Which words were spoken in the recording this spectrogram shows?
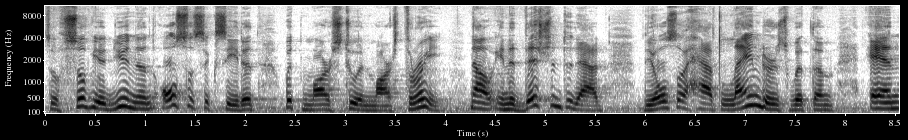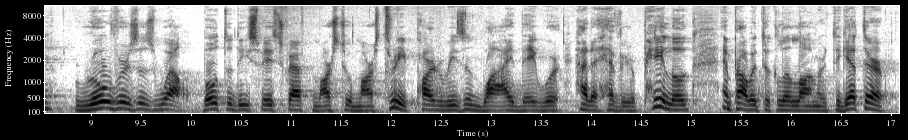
the Soviet Union also succeeded with Mars 2 and Mars 3. Now, in addition to that, they also had landers with them and rovers as well. Both of these spacecraft, Mars 2 and Mars 3, part of the reason why they were had a heavier payload and probably took a little longer to get there.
